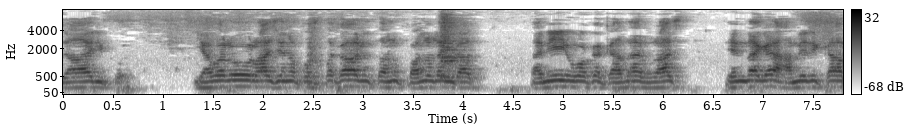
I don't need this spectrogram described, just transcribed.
జారిపోయి ఎవరో రాసిన పుస్తకాలు తను కొనడం కాదు. తనే ఒక కథ రాసి తిన్నగా అమెరికా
